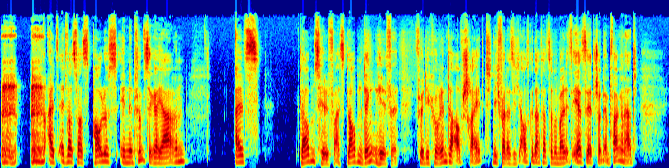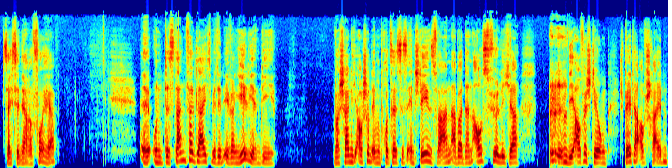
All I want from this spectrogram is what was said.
als etwas, was Paulus in den 50er Jahren als Glaubenshilfe, als Glaubendenkenhilfe für die Korinther aufschreibt, nicht weil er sich ausgedacht hat, sondern weil er es selbst schon empfangen hat, 16 Jahre vorher, äh, und das dann vergleicht mit den Evangelien, die wahrscheinlich auch schon im Prozess des Entstehens waren, aber dann ausführlicher die Auferstehung später aufschreiben,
